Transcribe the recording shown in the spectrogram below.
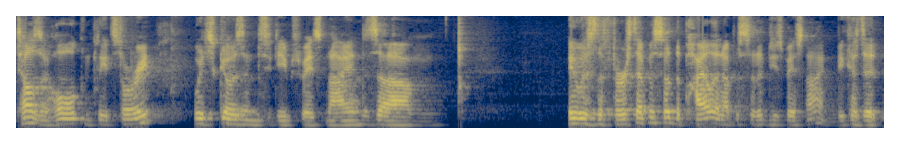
tells a whole complete story, which goes into Deep Space Nine's. Um, it was the first episode, the pilot episode of Deep Space Nine, because it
